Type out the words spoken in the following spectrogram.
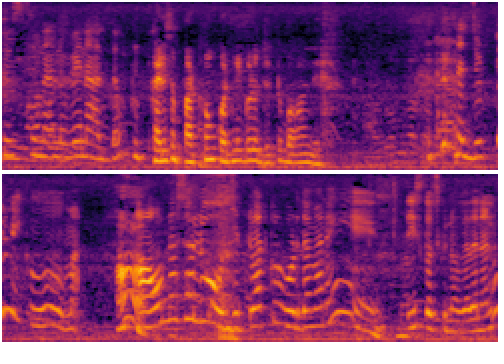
చూస్తున్నా నువ్వే నా అద్దం కనీసం పట్టుకొని కొట్టనికి కూడా జుట్టు బాగుంది. నా జుట్టు నీకు అవును అసలు జుట్టు పట్టుకుని కొడదామని తీసుకొచ్చుకున్నావు కదా నన్ను?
